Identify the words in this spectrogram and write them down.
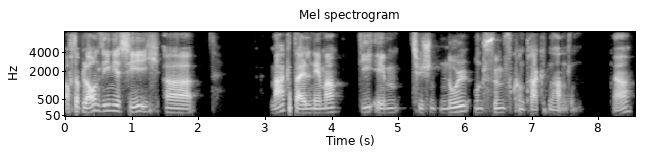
Auf der blauen Linie sehe ich äh, Marktteilnehmer, die eben zwischen 0 und 5 Kontrakten handeln. Ja?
